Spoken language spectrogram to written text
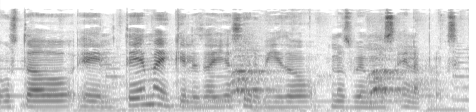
gustado el tema y que les haya servido. Nos vemos en la próxima.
